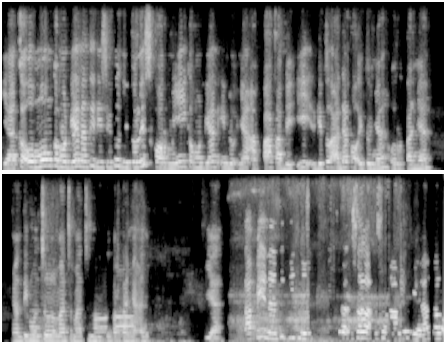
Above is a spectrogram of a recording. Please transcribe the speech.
Ya ke umum kemudian nanti di situ ditulis Kormi, kemudian induknya apa KBI gitu ada kok itunya urutannya. Nanti muncul macam-macam oh. pertanyaan. Ya, tapi nanti bisa selalu ya kalau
